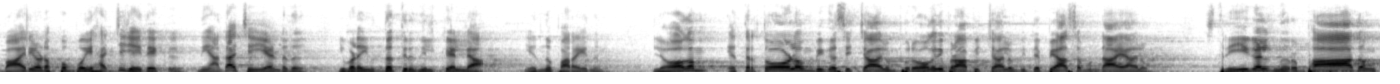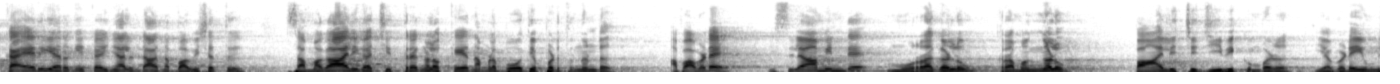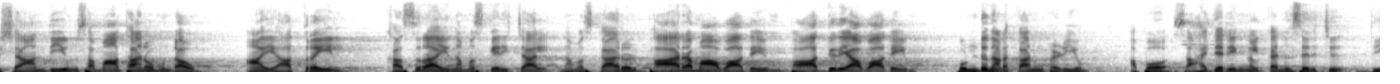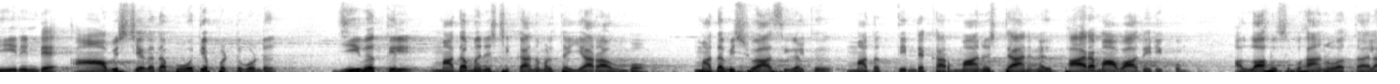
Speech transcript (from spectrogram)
ഭാര്യയോടൊപ്പം പോയി ഹജ്ജ് ചെയ്തേക്ക്. നീ അതാ ചെയ്യേണ്ടത്. ഇവിടെ യുദ്ധത്തിന് നിൽക്കുകയല്ല എന്ന് പറയുന്നുണ്ട്. ലോകം എത്രത്തോളം വികസിച്ചാലും പുരോഗതി പ്രാപിച്ചാലും വിദ്യാഭ്യാസമുണ്ടായാലും സ്ത്രീകൾ നിർബാധം കയറി ഇറങ്ങിക്കഴിഞ്ഞാൽ ഉണ്ടാകുന്ന ഭവിഷ്യത്ത് സമകാലിക ചിത്രങ്ങളൊക്കെ നമ്മളെ ബോധ്യപ്പെടുത്തുന്നുണ്ട്. അപ്പോൾ അവിടെ ഇസ്ലാമിന്റെ മുറകളും ക്രമങ്ങളും പാലിച്ച് ജീവിക്കുമ്പോൾ എവിടെയും ശാന്തിയും സമാധാനവും ഉണ്ടാവും. ആ യാത്രയിൽ ഖസറായി നമസ്കരിച്ചാൽ നമസ്കാരം ഒരു ഭാരമാവാതെയും ബാധ്യതയാവാതെയും കൊണ്ടു നടക്കാനും കഴിയും. അപ്പോൾ സാഹചര്യങ്ങൾക്കനുസരിച്ച് ദീനിന്റെ ആവശ്യകത ബോധ്യപ്പെട്ടുകൊണ്ട് ജീവിതത്തിൽ മതമനുഷ്ഠിക്കാൻ നമ്മൾ തയ്യാറാകുമ്പോൾ മതവിശ്വാസികൾക്ക് മതത്തിന്റെ കർമാനുഷ്ഠാനങ്ങൾ ഭാരമാവാതിരിക്കും. അള്ളാഹു സുബാനുവത്താല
